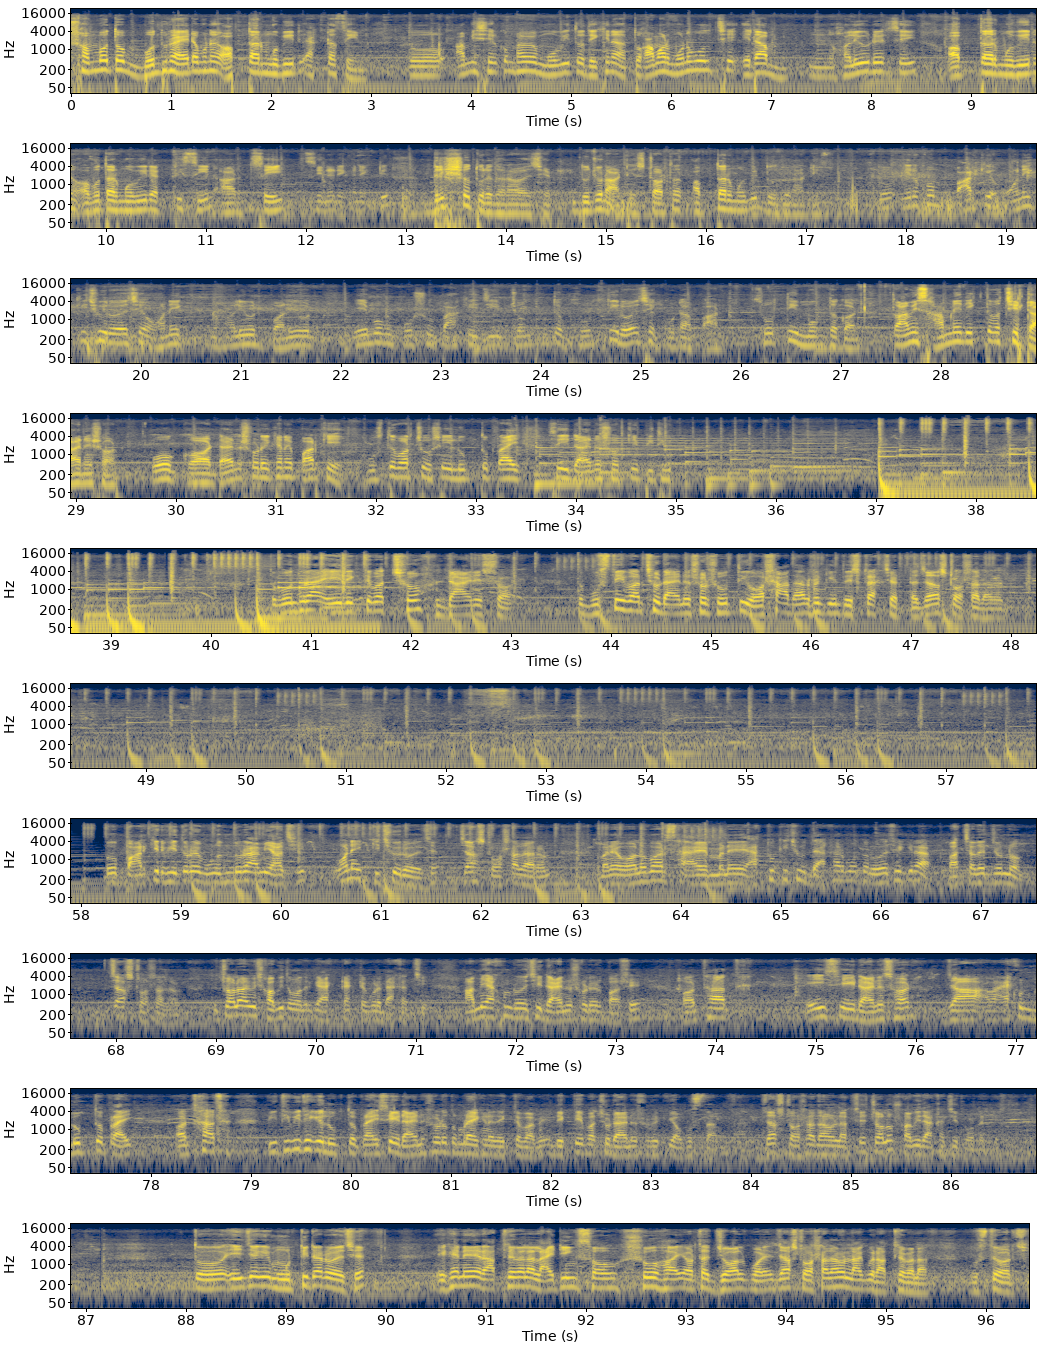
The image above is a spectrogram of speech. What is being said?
সম্ভবত বন্ধুরা, এটা মনে হয় অবতার মুভির একটা সিন তো আমি সেরকমভাবে মুভি তো দেখি না, তো আমার মনে বলছে এটা হলিউডের সেই অবতার মুভির অবতার মুভির একটি সিন আর সেই সিনের এখানে একটি দৃশ্য তুলে ধরা হয়েছে, দুজন আর্টিস্ট অর্থাৎ অবতার মুভির দুজন আর্টিস্ট তো এরকম পার্কে অনেক কিছুই রয়েছে, অনেক হলিউড, বলিউড এবং পশু, পাখি, জীব, জন্তুতে ভর্তি রয়েছে গোটা পার্ক সত্যি মুগ্ধকর। তো আমি সামনে দেখতে পাচ্ছি ডাইনোসর। ও গড, ডাইনোসর এখানে পার্কে? বুঝতে পারছ, সেই লুপ্ত প্রায় সেই ডাইনোসরকে পৃথিবী তো বন্ধুরা, এই দেখতে পাচ্ছ ডাইনোসর। তো বুঝতেই পারছ, ডাইনোসর সত্যি অসাধারণ কিন্তু স্ট্রাকচারটা জাস্ট অসাধারণ। তো পার্কের ভিতরে বন্ধুরা আমি আছি। অনেক কিছু রয়েছে জাস্ট অসাধারণ। মানে অল ওভার মানে এত কিছু দেখার মতো রয়েছে কিনা বাচ্চাদের জন্য জাস্ট অসাধারণ। তো চলো আমি সবই তোমাদেরকে একটা একটা করে দেখাচ্ছি। আমি এখন রয়েছি ডাইনোসরের পাশে। অর্থাৎ এই সেই ডাইনোসর যা এখন লুপ্ত প্রায়, অর্থাৎ পৃথিবী থেকে লুপ্ত প্রায়, সেই ডাইনোসরও তোমরা এখানে দেখতে পাবে। দেখতেই পাচ্ছ ডাইনোসরের কি অবস্থা। জাস্ট অসাধারণ লাগছে। চলো সবই দেখাচ্ছি তোমাদেরকে। তো এই যে মূর্তিটা রয়েছে, এখানে রাত্রেবেলা লাইটিং শো শো হয়, অর্থাৎ জল পড়ে। জাস্ট অসাধারণ লাগবে রাত্রেবেলা, বুঝতে পারছি।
